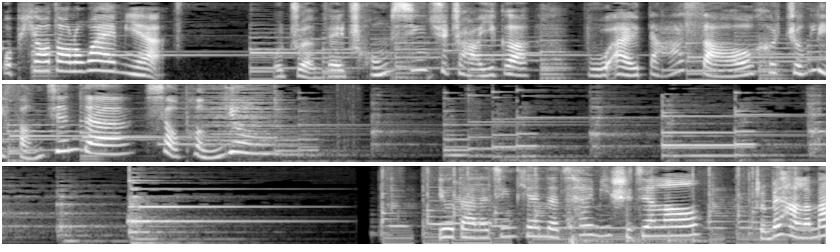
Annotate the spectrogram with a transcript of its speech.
我飘到了外面。我准备重新去找一个不爱打扫和整理房间的小朋友。又到了今天的猜谜时间喽，准备好了吗？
